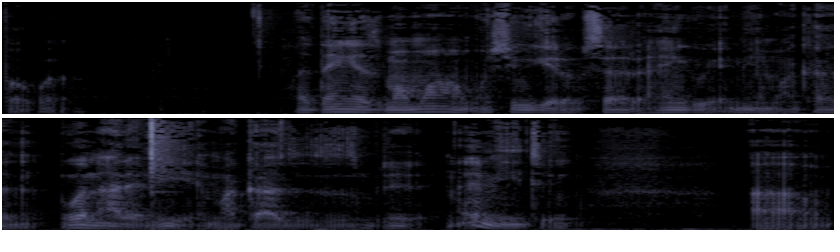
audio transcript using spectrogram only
spoke well. The thing is, my mom when she would get upset or angry at me and my cousin, well, not at me and my cousins, at me too. Um,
